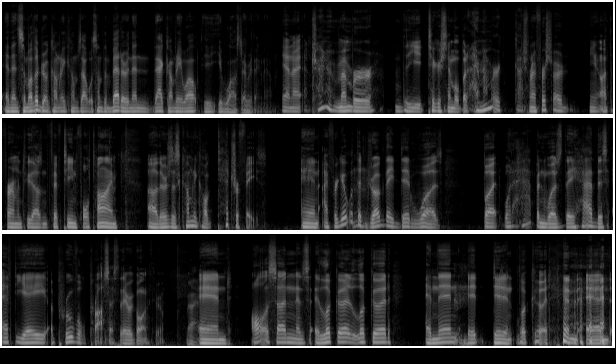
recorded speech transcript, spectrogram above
and then some other drug company comes out with something better, and then that company, well, you, you've lost everything now. Yeah, and I, I'm trying to remember the ticker symbol, but I remember, gosh, when I first started, you know, at the firm in 2015 full time, uh, there's this company called Tetraphase, and I forget what the drug they did was, but what happened was they had this FDA approval process they were going through, Right. and all of a sudden it's, it looked good, it looked good, and then it didn't look good, and and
